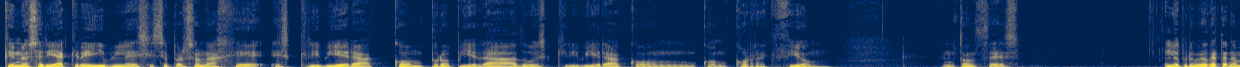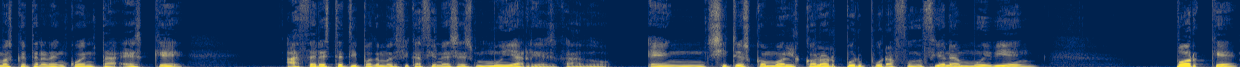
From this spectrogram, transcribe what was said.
que no sería creíble si ese personaje escribiera con propiedad o escribiera con, con corrección. Entonces, lo primero que tenemos que tener en cuenta es que hacer este tipo de modificaciones es muy arriesgado. En sitios como el color púrpura funciona muy bien porque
